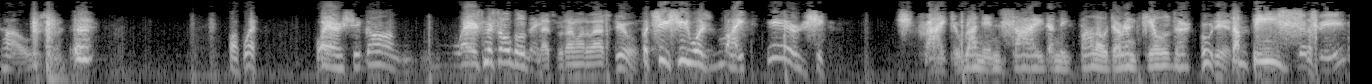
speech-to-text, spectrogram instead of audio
house. Well, where, where's she gone? Where's Miss Ogilvy? That's what I want to ask you. But she, she was right here. She, she tried to run inside, and he followed her and killed her. Who did? The beast. The beast?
